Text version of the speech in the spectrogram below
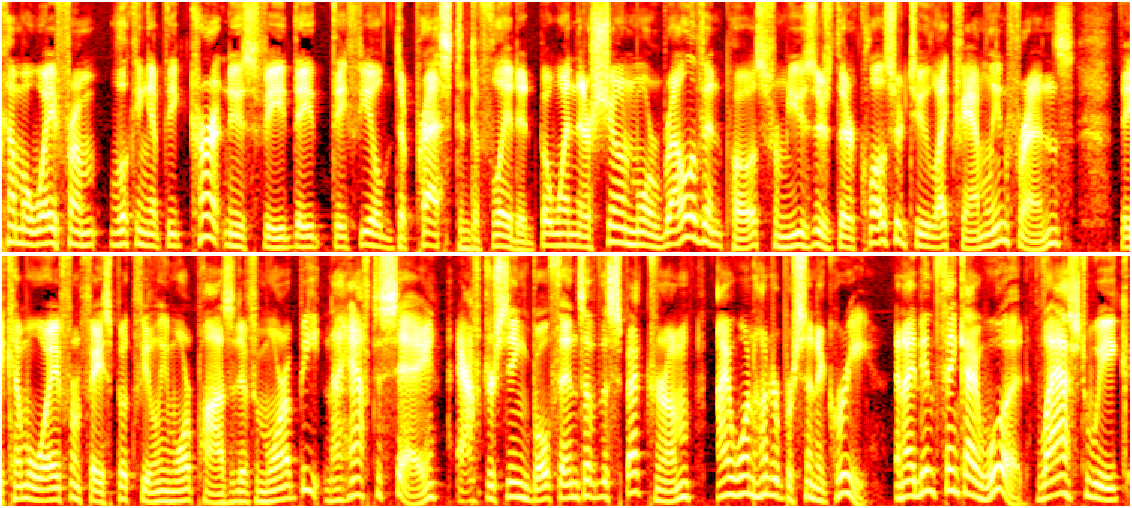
come away from looking at the current newsfeed, they, they feel depressed and deflated. But when they're shown more relevant posts from users they're closer to, like family and friends, they come away from Facebook feeling more positive and more upbeat. And I have to say, after seeing both ends of the spectrum, I 100% agree and I didn't think I would. Last week,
